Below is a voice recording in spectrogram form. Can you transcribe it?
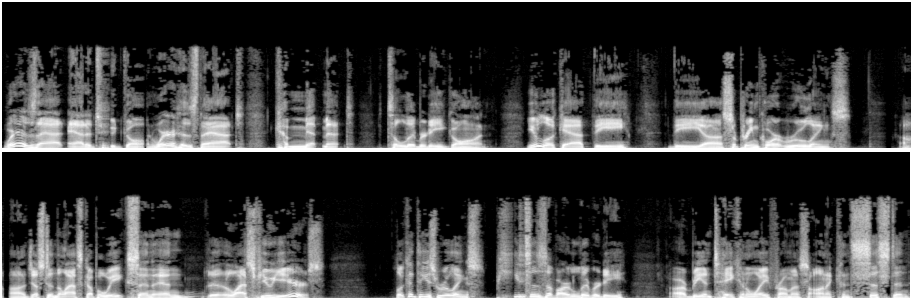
Where has that attitude gone? Where has that commitment to liberty gone? You look at the the uh, Supreme Court rulings uh, just in the last couple weeks and, and the last few years. Look at these rulings. Pieces of our liberty are being taken away from us on a consistent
